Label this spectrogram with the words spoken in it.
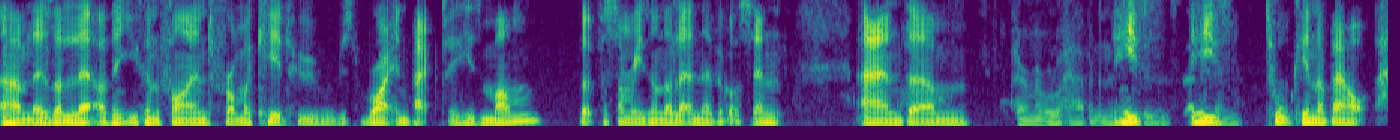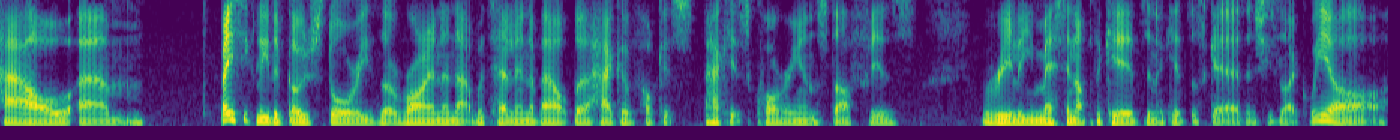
Um, there's a letter that you can find from a kid who was writing back to his mum, but for some reason the letter never got sent. And um, I remember what happened in this. he's he's talking about how um, basically the ghost stories that Ryan and that were telling about the Hag of Hackett's, Hackett's Quarry and stuff is really messing up the kids, and the kids are scared. And she's like, "We are,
